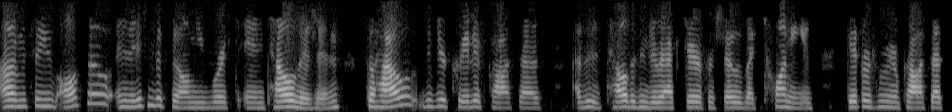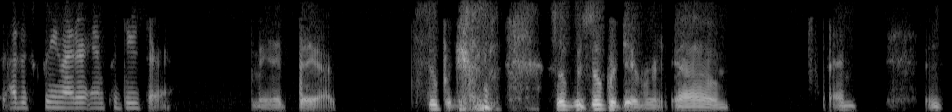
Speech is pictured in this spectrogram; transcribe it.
Um, so you've also, in addition to film, you've worked in television. So how does your creative process as a television director for shows like 20s differ from your process as a screenwriter and producer? I mean, it, they are super super super different. Um, and, and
